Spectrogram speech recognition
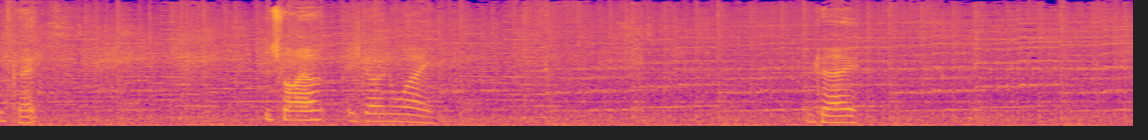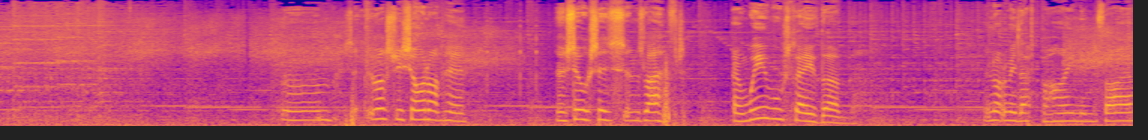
Okay. This fire is going away. Okay. Um, there must be someone up here. There's still citizens left. And we will save them. They're not going to be left behind in the fire.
